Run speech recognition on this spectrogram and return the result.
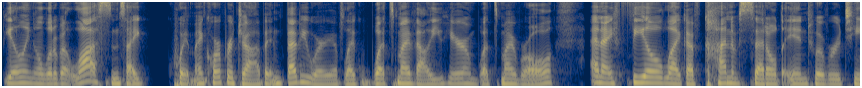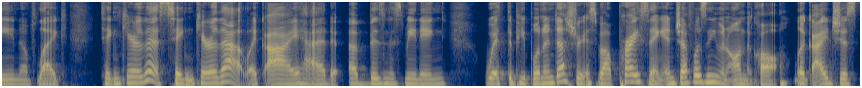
feeling a little bit lost since I quit my corporate job in February of like, what's my value here and what's my role? And I feel like I've kind of settled into a routine of like taking care of this, taking care of that. Like I had a business meeting with the people in Industrious about pricing, and Jeff wasn't even on the call. Like I just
